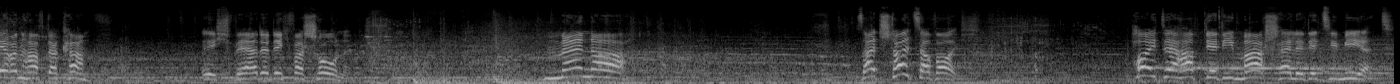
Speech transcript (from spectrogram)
Ehrenhafter Kampf. Ich werde dich verschonen. Männer! Seid stolz auf euch! Heute habt ihr die Marschhelle dezimiert,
